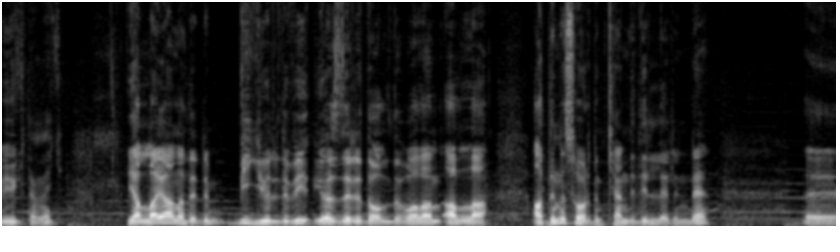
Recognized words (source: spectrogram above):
büyük demek. Yallayana dedim. Bir güldü, bir gözleri doldu falan. Allah. Adını sordum kendi dillerinde. Ee,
